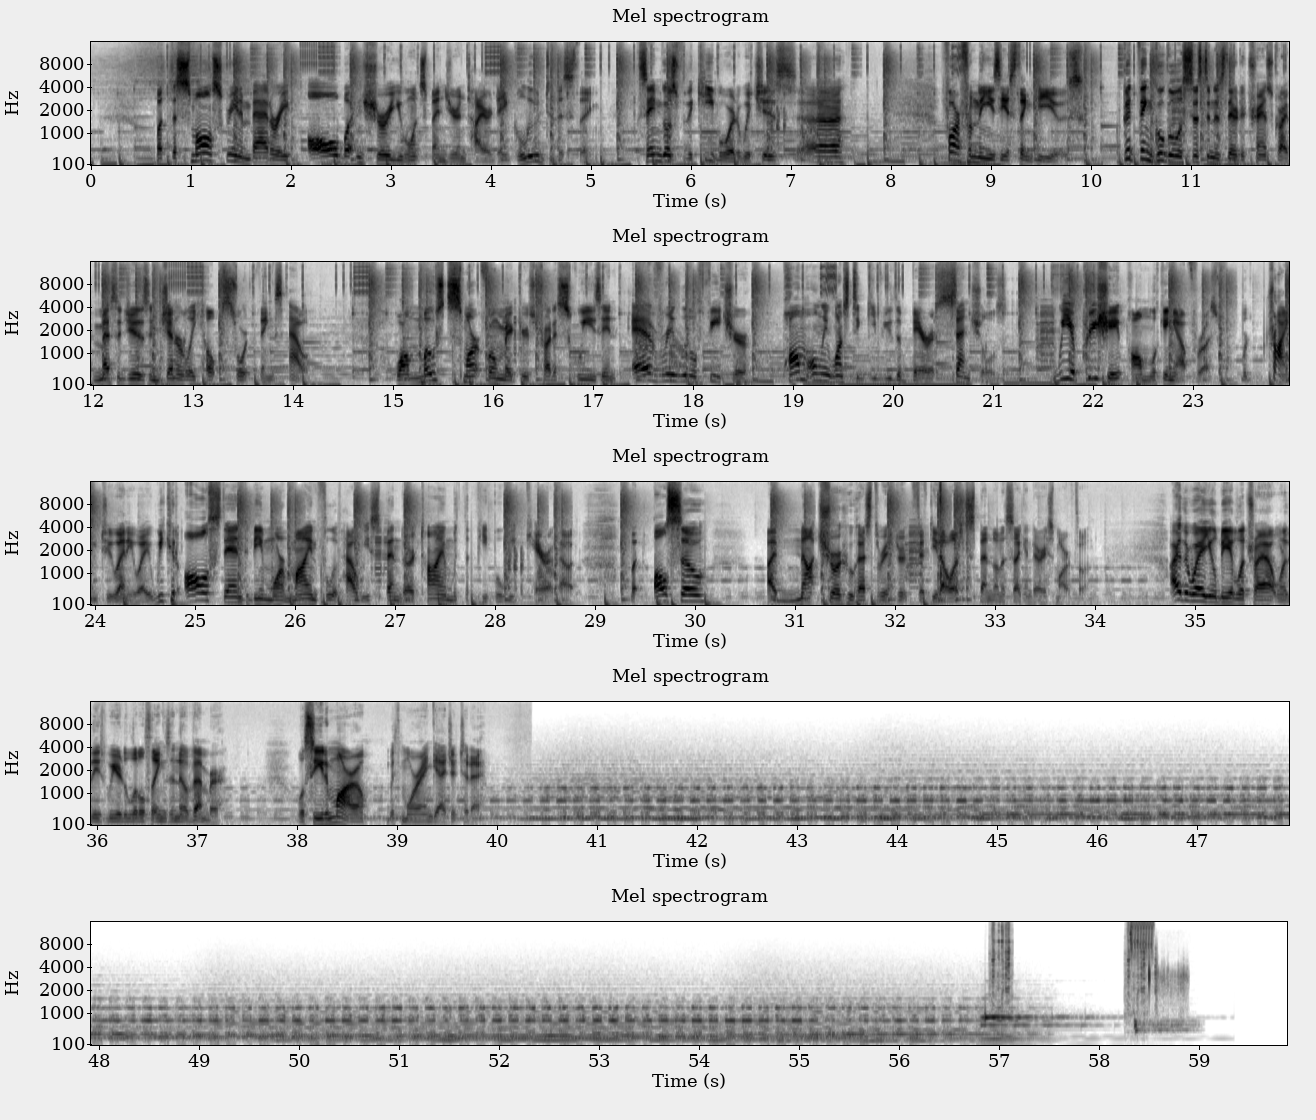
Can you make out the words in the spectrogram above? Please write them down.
but the small screen and battery all but ensure you won't spend your entire day glued to this thing. The same goes for the keyboard, which is, uh, far from the easiest thing to use. Good thing Google Assistant is there to transcribe messages and generally help sort things out. While most smartphone makers try to squeeze in every little feature, Palm only wants to give you the bare essentials. We appreciate Palm looking out for us. We're trying to anyway. We could all stand to be more mindful of how we spend our time with the people we care about. But also, I'm not sure who has $350 to spend on a secondary smartphone. Either way, you'll be able to try out one of these weird little things in November. We'll see you tomorrow with more Engadget Today.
